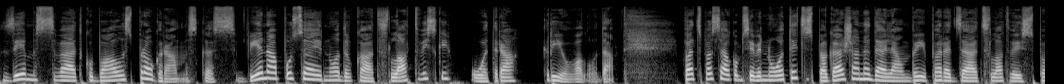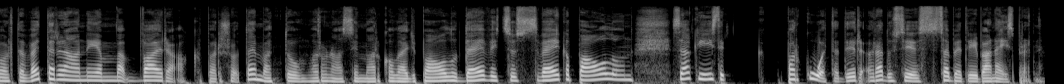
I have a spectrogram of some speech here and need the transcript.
Ziemassvētku balles programmas, kas vienā pusē ir nodrukātas latviski, otrā krievu valodā. Pats pasākums jau ir noticis pagājušā nedēļā un bija paredzēts Latvijas sporta veterāniem. Vairāk par šo tematu runāsim ar kolēģi Paulu Dēvicu. Sveika, Paula, un saka īsti, par ko tad ir radusies sabiedrībā neizpratne?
